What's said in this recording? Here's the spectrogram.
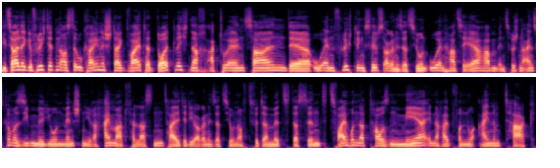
Die Zahl der Geflüchteten aus der Ukraine steigt weiter deutlich. Nach aktuellen Zahlen der UN-Flüchtlingshilfsorganisation UNHCR haben inzwischen 1,7 Millionen Menschen ihre Heimat verlassen, teilte die Organisation auf Twitter mit. Das sind 200.000 mehr innerhalb von nur einem Tag.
